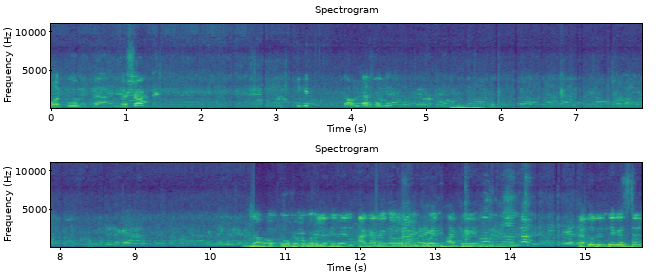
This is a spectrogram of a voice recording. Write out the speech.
ভরপুর দর্শক টিকিট কাউন্টার থেকে। যা হোক মুখে মুখে বলে দিবেন আগামীকাল থাকবে। এতদিন দেখেছেন,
